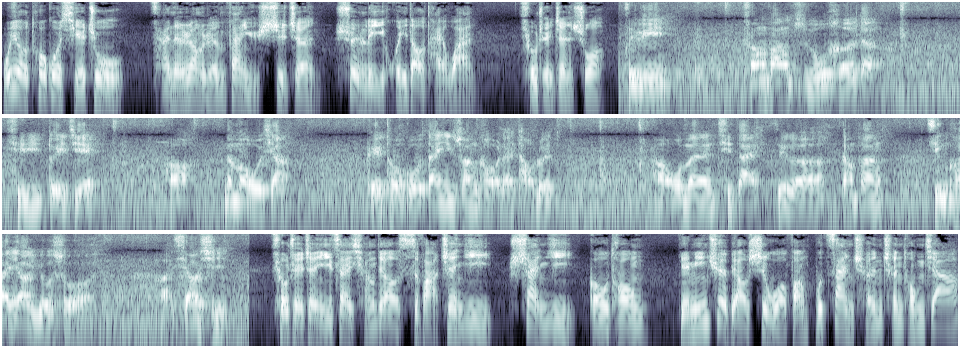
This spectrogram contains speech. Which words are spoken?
唯有透过协助，才能让人犯与市政顺利回到台湾。邱垂正说：“至于双方如何的。”去对接，好，那么我想可以透过单一窗口来讨论。好，我们期待这个港方尽快要有所啊消息。邱垂正一再强调司法正义、善意沟通，也明确表示我方不赞成陈同佳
